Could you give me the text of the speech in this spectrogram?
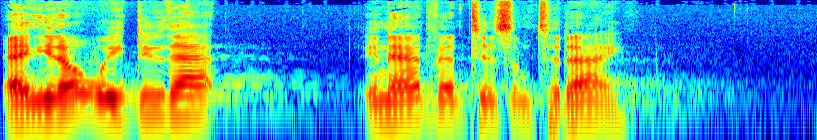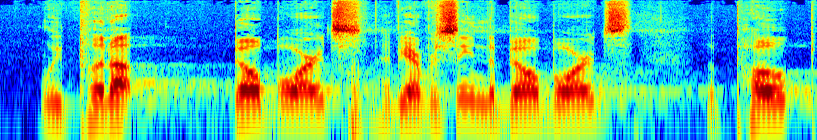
And you know, we do that in Adventism today. We put up billboards. Have you ever seen the billboards? The Pope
